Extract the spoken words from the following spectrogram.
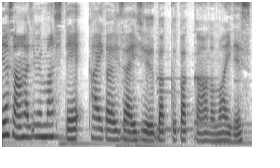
皆さんはじめまして、海外在住バックパッカーの舞です。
